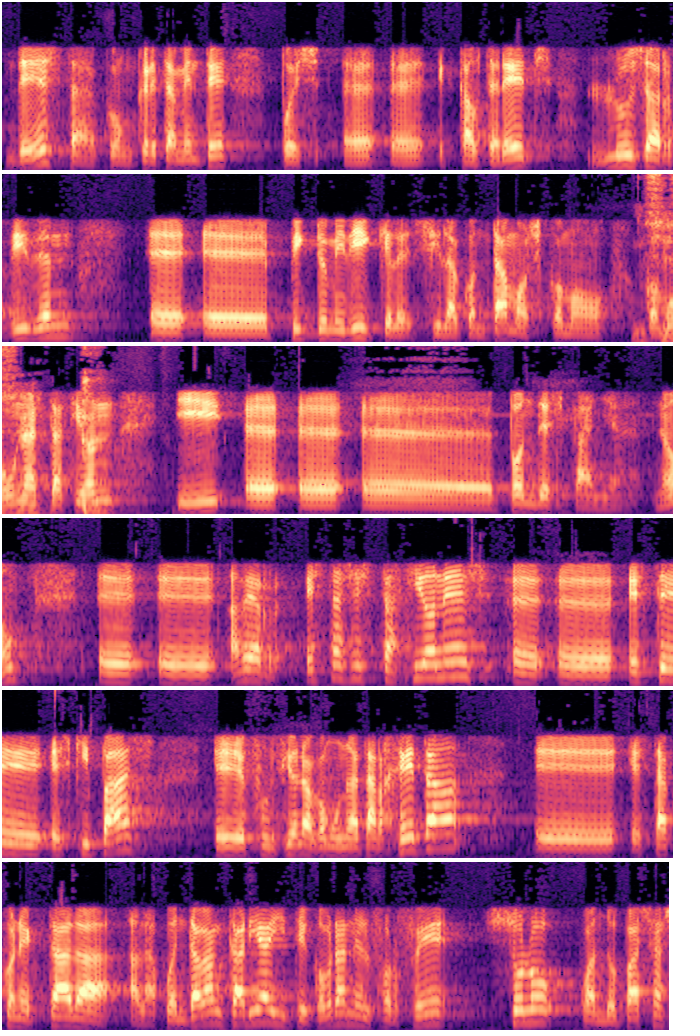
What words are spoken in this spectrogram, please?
de esta, concretamente, pues eh, eh, Cauterets, Luz Ardiden, eh, eh, Pic du Midi, que si la contamos como, como una estación, y eh, Pont de España, ¿no? a ver, estas estaciones, este Esquipás funciona como una tarjeta, está conectada a la cuenta bancaria y te cobran el forfait solo cuando pasas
